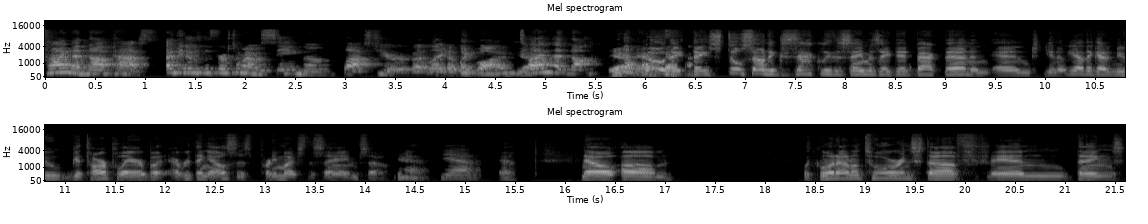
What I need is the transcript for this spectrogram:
time had not passed. I mean, it was the first time I was seeing them last year, but like, like live. Yeah. Time had not. Yeah. no, they, they still sound exactly the same as they did back then, and and you know, yeah, they got a new guitar player, but everything else is pretty much the same. So. Yeah. Yeah. Yeah. Now, um, with going out on tour and stuff and things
